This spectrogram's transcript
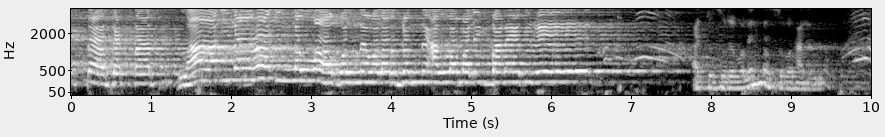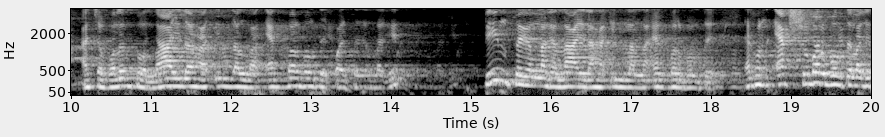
একটা জান্নাত লা ইলাহা ইল্লাল্লাহ বলনেওয়ালার জন্য আল্লাহ মালিক বানায় দিবে। একটু জোরে বলেন না, সুবহানাল্লাহ। আচ্ছা বলেন তো, লা ইলাহা ইল্লাল্লাহ একবার বলতে কয় সেকেন্ড লাগে? তিন সেকেন্ড লাগে লা ইলাহা ইল্লাল্লাহ একবার বলতে। এখন একশো বার বলতে লাগে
